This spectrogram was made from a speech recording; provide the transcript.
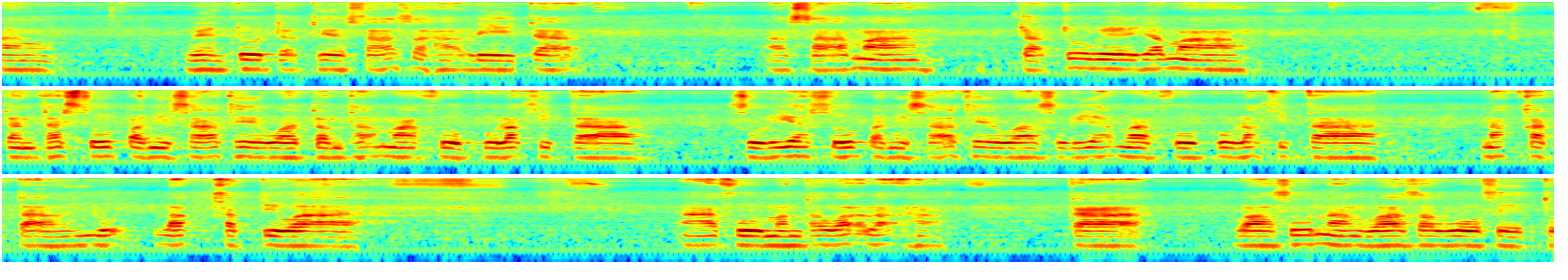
นัง เวนตุจะเทสาสหลีจะอาสามาจะตุเวยมา จันทัสสุปนิสาเทวาจันทมาคูปุรคิตา สุริยสุปนิสาเทวาสุริยมาคูปุรคิตา นักขตาลุลักขติวา อาคูมันทวะละหะกาวาสุนังวาสโวเสโต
